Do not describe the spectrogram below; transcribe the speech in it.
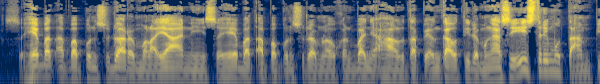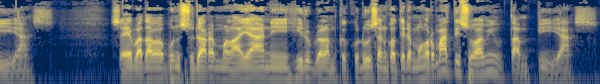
Sehebat apa pun saudara melayani, sehebat apa pun saudara melakukan banyak hal, tapi engkau tidak mengasihi istrimu, tampias. Sehebat apa pun saudara melayani, hidup dalam kekudusan, kau tidak menghormati suamimu, tampias.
